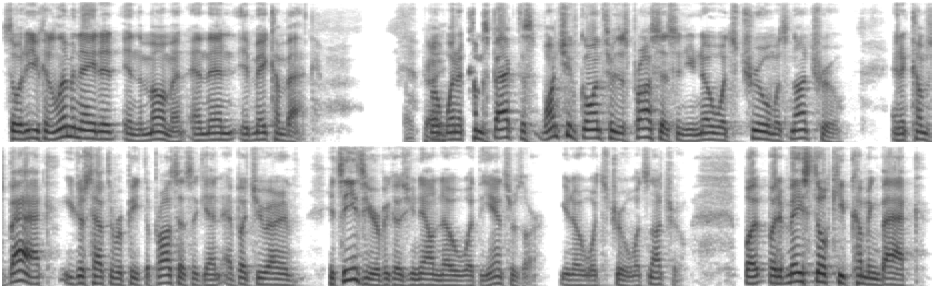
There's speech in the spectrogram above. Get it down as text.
so you can eliminate it in the moment and then it may come back Okay. But when it comes back, this once you've gone through this process and you know what's true and what's not true, and it comes back, you just have to repeat the process again. But you are, it's easier because you now know what the answers are. You know what's true and what's not true. But but it may still keep coming back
